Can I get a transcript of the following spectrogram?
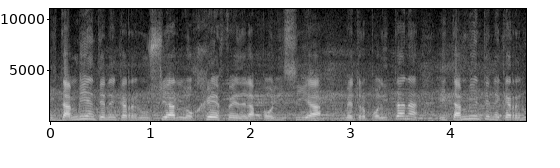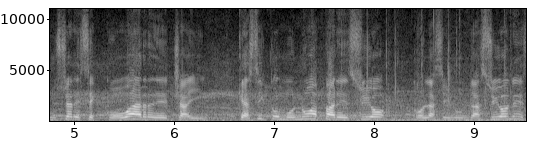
Y también tienen que renunciar los jefes de la policía metropolitana y también tiene que renunciar ese cobarde de Chaín, que así como no apareció con las inundaciones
